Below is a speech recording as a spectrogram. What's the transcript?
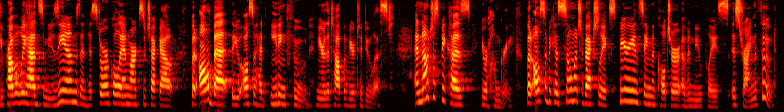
You probably had some museums and historical landmarks to check out, but I'll bet that you also had eating food near the top of your to-do list. And not just because you're hungry, but also because so much of actually experiencing the culture of a new place is trying the food.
